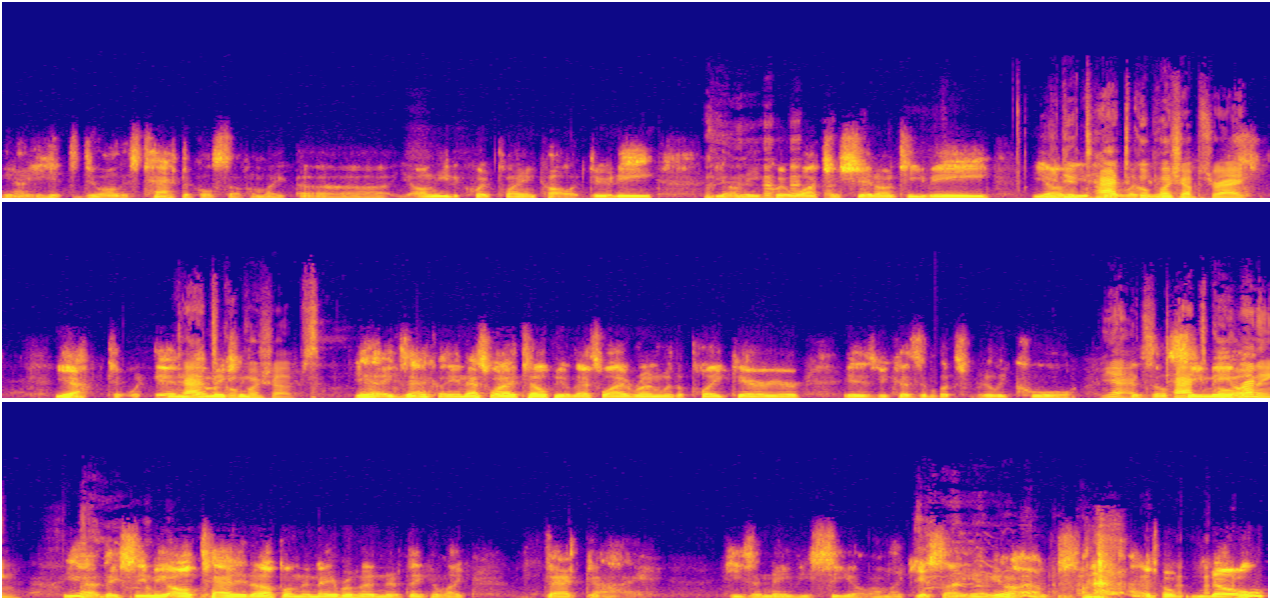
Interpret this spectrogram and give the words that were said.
you know, you get to do all this tactical stuff. I'm like, uh, y'all need to quit playing Call of Duty. Y'all need to quit watching shit on TV. You Y'all do quit tactical push-ups, right? Yeah, and Tactical me push-ups. yeah, exactly. And that's what I tell people. That's why I run with a plate carrier is because it looks really cool. Yeah, it's they'll see me tactical all- running. Yeah, they see me all tatted up on the neighborhood and they're thinking like, that guy, he's a Navy SEAL. I'm like, yes, I am. You know, I'm, I don't know.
